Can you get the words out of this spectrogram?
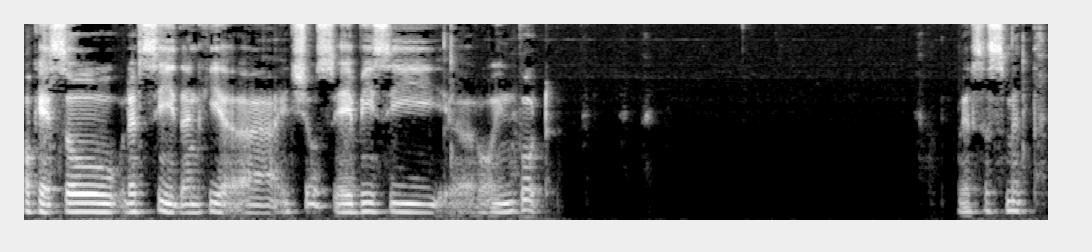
okay so let's see then here. Uh, it shows abc uh, row input. Where's the Smith?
